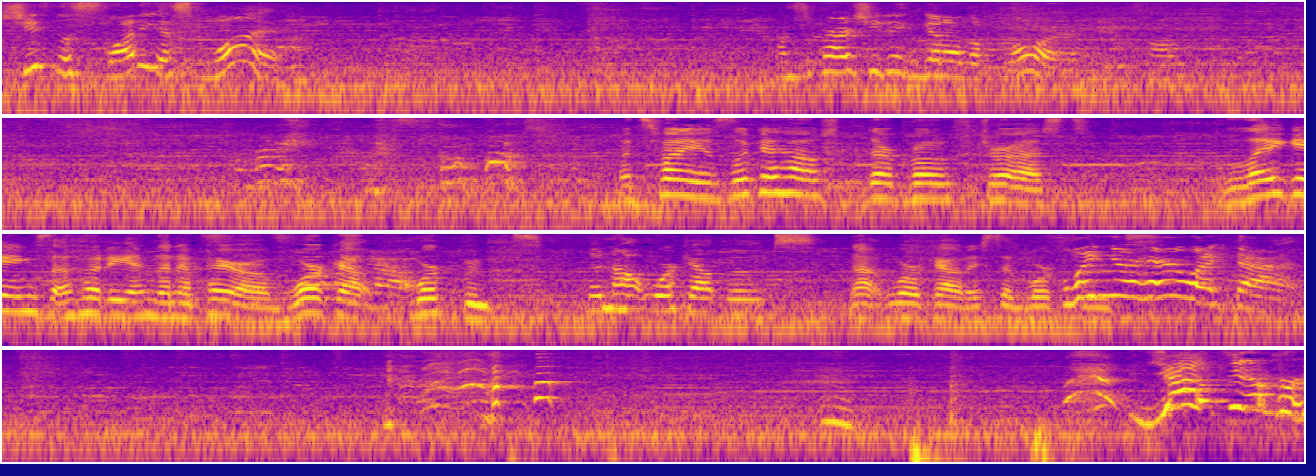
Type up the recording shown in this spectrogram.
She's the sluttiest one. I'm surprised she didn't get on the floor. Alright. So much. What's funny is look at how they're both dressed. Leggings, a hoodie, and then a pair of workout work boots. They're not workout boots. Not workout, I said work Fling boots. your hair like that. Yes, Amber,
